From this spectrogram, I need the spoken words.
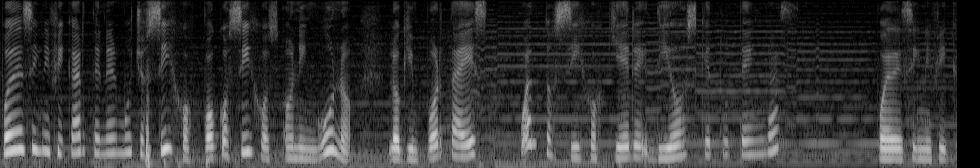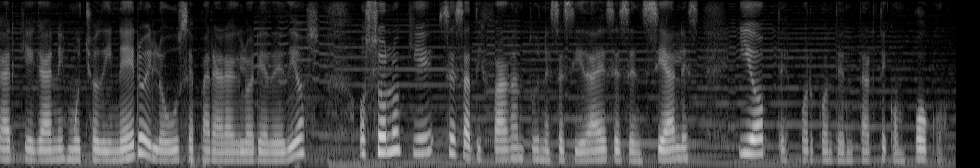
Puede significar tener muchos hijos, pocos hijos o ninguno. Lo que importa es cuántos hijos quiere Dios que tú tengas. Puede significar que ganes mucho dinero y lo uses para la gloria de Dios, o solo que se satisfagan tus necesidades esenciales y optes por contentarte con poco.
